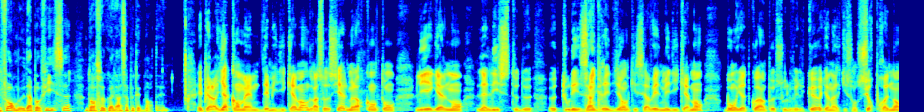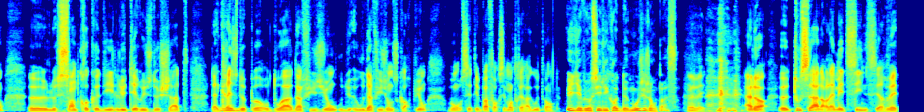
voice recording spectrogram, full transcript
forme d'apophyse, dans ce cas-là, ça peut être mortel. Et puis alors, il y a quand même des médicaments grâce au ciel, mais alors quand on lit également la liste de euh, tous les ingrédients qui servaient de médicaments, bon, il y a de quoi un peu soulever le cœur, il y en a qui sont surprenants, euh, le sang de crocodile, l'utérus de chatte, la graisse mhm. de porc, doigt d'infusion ou d'infusion de scorpion, bon, c'était pas forcément très ragoûtant. il y avait aussi les crottes de mouche et j'en passe. alors, euh, tout ça, alors la médecine servait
